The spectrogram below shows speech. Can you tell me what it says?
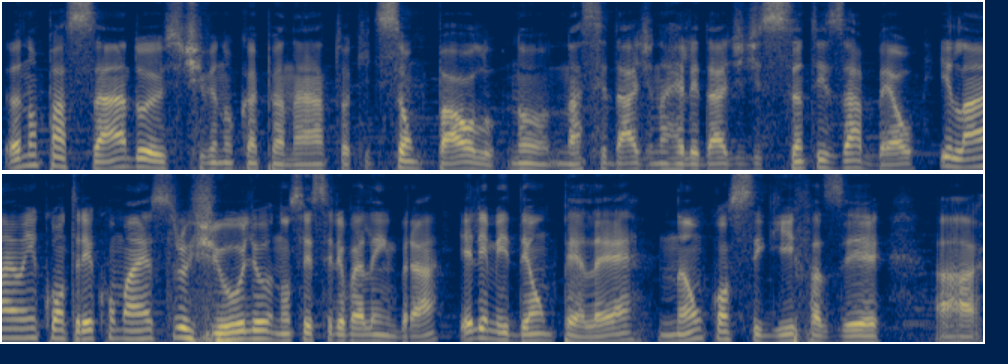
Ano passado eu estive no campeonato aqui de São Paulo, no, na cidade, na realidade, de Santa Isabel. E lá eu encontrei com o maestro Júlio, não sei se ele vai lembrar. Ele me deu um Pelé, não consegui fazer a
